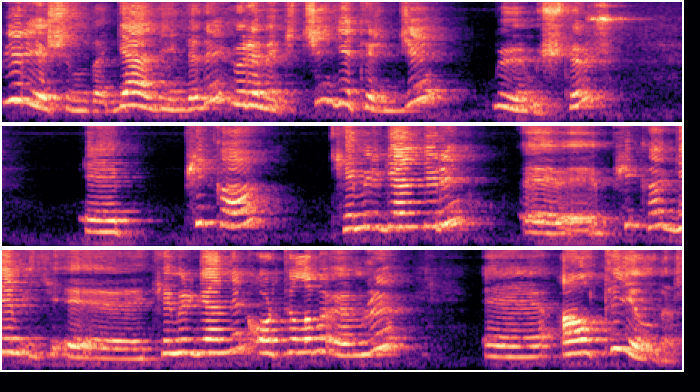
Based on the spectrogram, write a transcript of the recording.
1 yaşında geldiğinde de üremek için yeterince büyümüştür. E, pika kemirgenlerin e, pika gem, e, kemirgenin ortalama ömrü e, 6 yıldır.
